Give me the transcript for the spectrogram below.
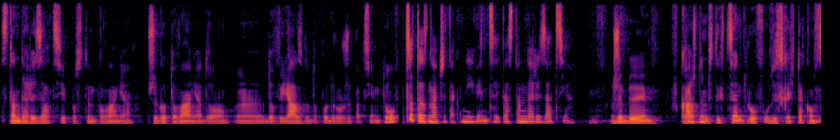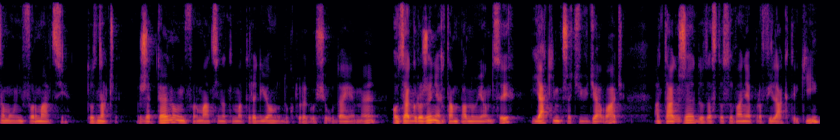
standaryzację postępowania, przygotowania do, e, do wyjazdu, do podróży pacjentów. Co to znaczy tak mniej więcej ta standaryzacja? Żeby w każdym z tych centrów uzyskać taką samą informację, to znaczy rzetelną informację na temat regionu, do którego się udajemy, o zagrożeniach tam panujących, jak im przeciwdziałać, a także do zastosowania profilaktyki,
